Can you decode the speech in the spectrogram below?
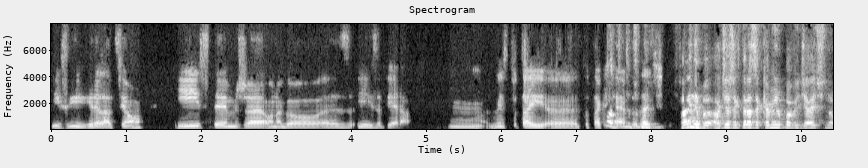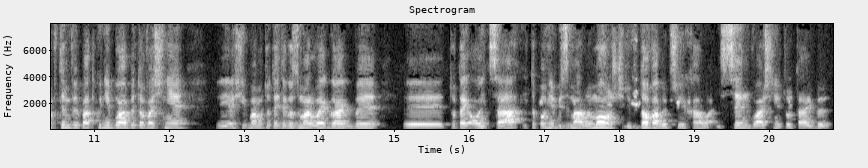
ich, ich relacją i z tym, że ona go jej zabiera. Mm, więc tutaj to tak no, chciałem to dodać. Fajne, bo chociaż jak teraz jak Kamil powiedziałeś, no w tym wypadku nie byłaby to właśnie, jeśli mamy tutaj tego zmarłego jakby y, tutaj ojca i to powinien być zmarły mąż, czyli wdowa by przyjechała i syn właśnie tutaj by,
